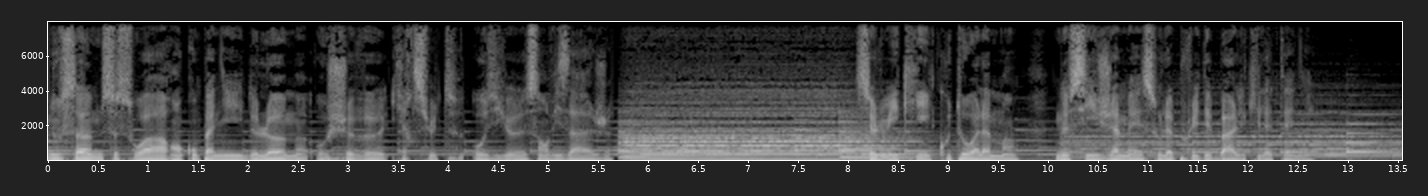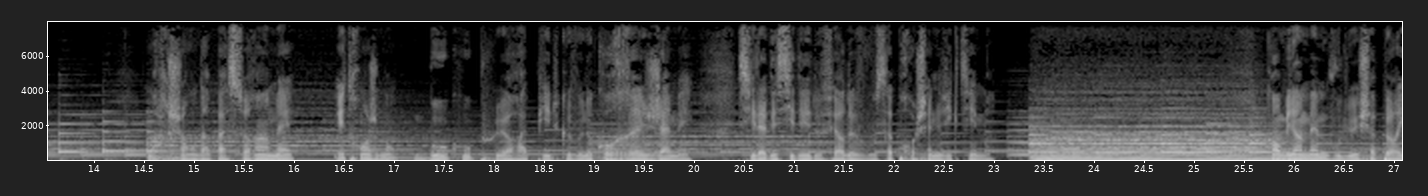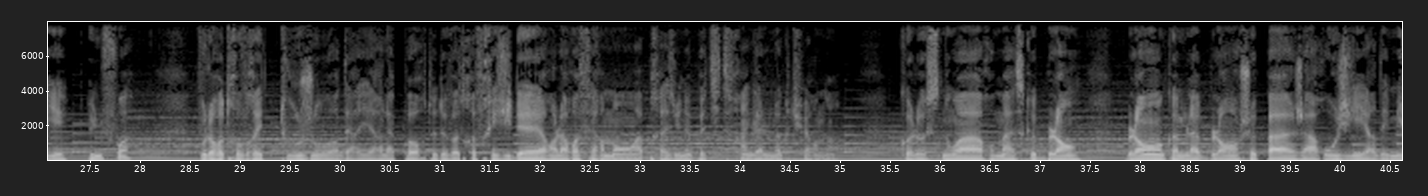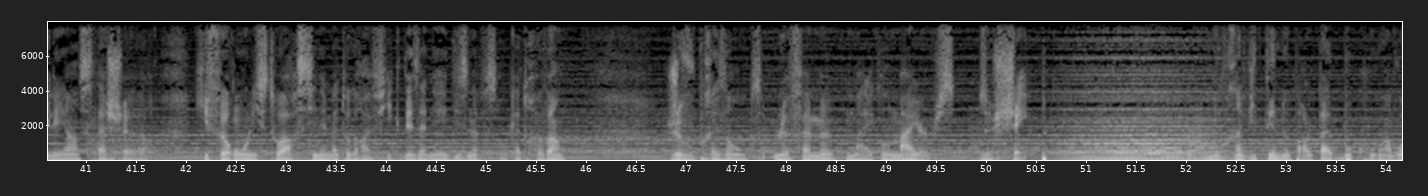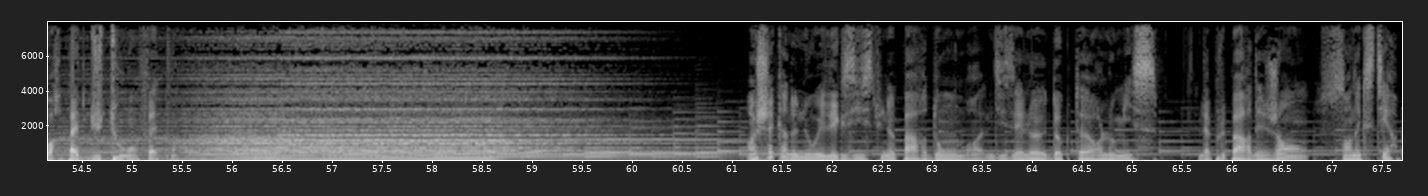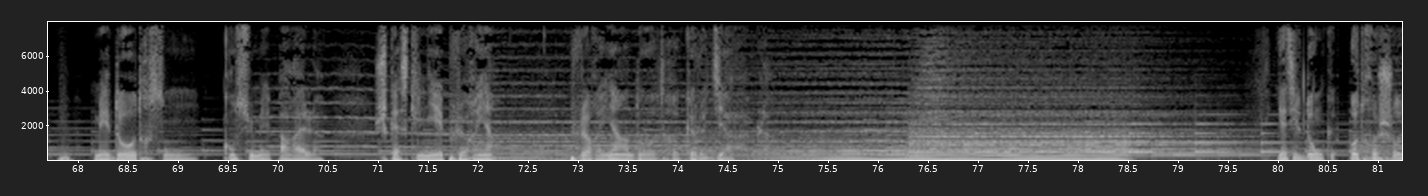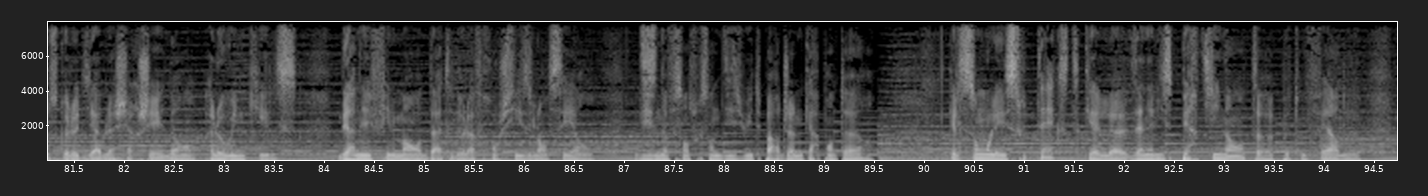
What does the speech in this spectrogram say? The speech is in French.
Nous sommes ce soir en compagnie de l'homme aux cheveux hirsutes, aux yeux sans visage. Celui qui, couteau à la main, ne scie jamais sous la pluie des balles qui l'éteignent. Marchant d'un pas serein, mais étrangement beaucoup plus rapide que vous ne courrez jamais s'il a décidé de faire de vous sa prochaine victime. Quand bien même vous lui échapperiez une fois, vous le retrouverez toujours derrière la porte de votre frigidaire en la refermant après une petite fringale nocturne. Colosse noir au masque blanc, blanc comme la blanche page à rougir des mille et slashers qui feront l'histoire cinématographique des années 1980, je vous présente le fameux Michael Myers, The Shape. Notre invité ne parle pas beaucoup, hein, voire pas du tout en fait. En chacun de nous, il existe une part d'ombre, disait le docteur Loomis. La plupart des gens s'en extirpent, mais d'autres sont consumés par elle, jusqu'à ce qu'il n'y ait plus rien, plus rien d'autre que le diable. Y a-t-il donc autre chose que le diable à chercher dans Halloween Kills, dernier film en date de la franchise lancée en 1978 par John Carpenter? Quels sont les sous-textes? Quelles analyses pertinentes peut-on faire de,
